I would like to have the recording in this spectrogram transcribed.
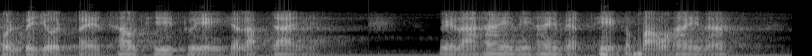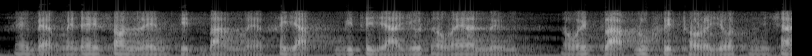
ผลประโยชน์ไปเท่าที่ตัวเองจะรับได้ เวลาให้นี่ให้แบบเทกระเป๋าให้นะ ให้แบบไม่ได้ซ่อนเร้นปิดบังแม้ขยับวิทยายุทธเอาไว้อันหนึ่งเอาไว้ปราบลูกศิษย์ทรยศไม่ใช่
